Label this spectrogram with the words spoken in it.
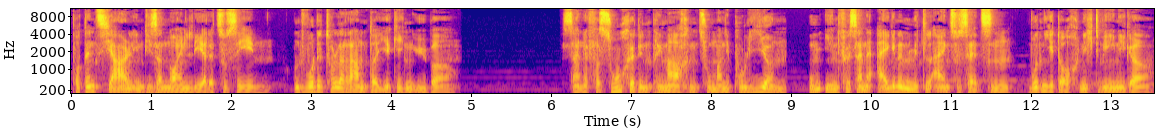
Potenzial in dieser neuen Lehre zu sehen und wurde toleranter ihr gegenüber. Seine Versuche, den Primachen zu manipulieren, um ihn für seine eigenen Mittel einzusetzen, wurden jedoch nicht weniger.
